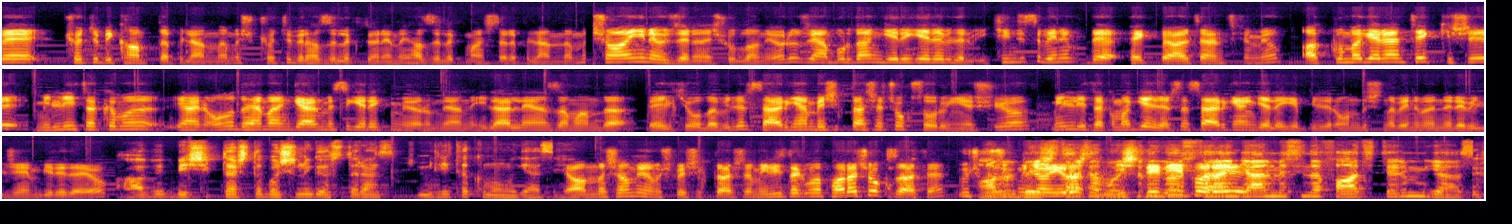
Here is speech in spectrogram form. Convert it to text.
Ve kötü bir kamp da planlamış. Kötü bir hazırlık dönemi, hazırlık maçları planlamış. Şu an yine üzerine şullanıyoruz. Yani buradan geri gelebilir. İkincisi benim de pek bir alternatifim yok. Aklıma gelen tek kişi milli takımı yani onu da hemen gelmesi gerekmiyorum. Yani ilerleyen zamanda belki olabilir. Sergen Beşiktaş'ta çok sorun yaşıyor. Milli takıma gelirse Sergen gelebilir. Onun dışında benim önerebileceğim biri de yok. Abi Beşiktaş'ta başını gösteren milli takıma mı gelsin? Ya anlaşamıyormuş Beşiktaş'ta. Milli takımda para çok zaten. 3,5 Abi milyon Beşiktaş'ta euro başını istediği gösteren parayı gelmesine Fatih Terim mi gelsin?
